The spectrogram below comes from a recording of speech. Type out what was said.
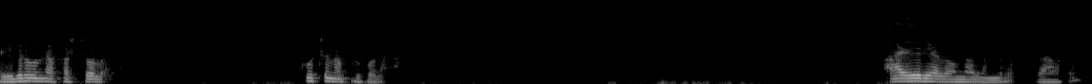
ఆ ఉన్న ఫస్ట్ రోలో కూర్చున్నప్పుడు కూడా ఆ ఏరియాలో ఉన్న వాళ్ళందరూ రావటం.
